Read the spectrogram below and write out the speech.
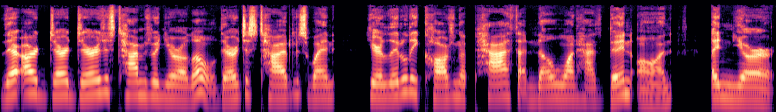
there are there, there are just times when you're alone. There are just times when you're literally carving a path that no one has been on in your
